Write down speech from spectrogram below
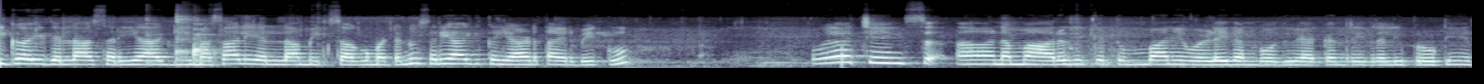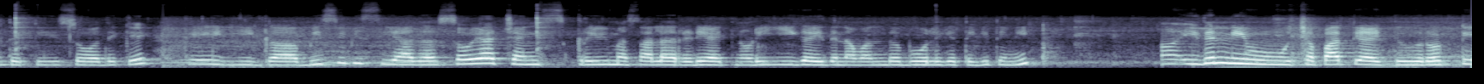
ಈಗ ಇದೆಲ್ಲ ಸರಿಯಾಗಿ ಮಸಾಲೆ ಎಲ್ಲ ಮಿಕ್ಸ್ ಆಗೋ ಮಟ್ಟನು ಸರಿಯಾಗಿ ಕೈಯಾಡ್ತಾ ಇರಬೇಕು. ಸೋಯಾ ಚಂಕ್ಸ್ ನಮ್ಮ ಆರೋಗ್ಯಕ್ಕೆ ತುಂಬಾ ಒಳ್ಳೇದು ಅನ್ಬೋದು ಯಾಕಂದರೆ ಇದರಲ್ಲಿ ಪ್ರೋಟೀನ್ ಇರ್ತೈತಿ. ಸೊ ಅದಕ್ಕೆ ಈಗ ಬಿಸಿ ಬಿಸಿಯಾದ soya chunks gravy masala ready ಆಯ್ತು ನೋಡಿ. ಈಗ ಇದನ್ನು ಒಂದು ಬೌಲಿಗೆ ತೆಗಿತೀನಿ. ಇದನ್ನು ನೀವು ಚಪಾತಿ ಆಯಿತು, ರೊಟ್ಟಿ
